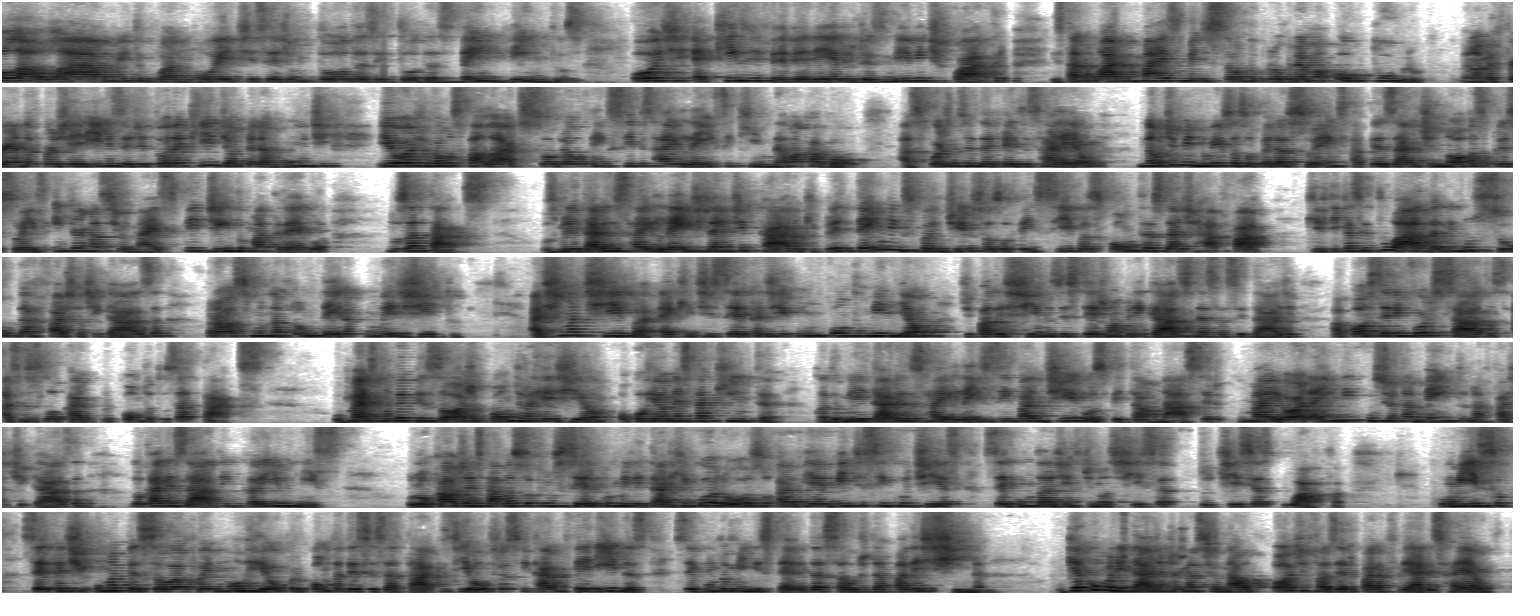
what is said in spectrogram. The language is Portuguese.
Olá, olá, muito boa noite, sejam todas e todas bem-vindos. Hoje é 15 de fevereiro de 2024, está no ar mais uma edição do programa Outubro. Meu nome é Fernanda Forgerini, sou editora aqui de Opera Mundi, e hoje vamos falar sobre a ofensiva israelense que não acabou. As forças de defesa de Israel não diminuem suas operações, apesar de novas pressões internacionais pedindo uma trégua nos ataques. Os militares israelenses já indicaram que pretendem expandir suas ofensivas contra a cidade de Rafah, que fica situada ali no sul da faixa de Gaza, próximo na fronteira com o Egito. A estimativa é que de cerca de 1,1 milhão de palestinos estejam abrigados nessa cidade após serem forçados a se deslocar por conta dos ataques. O mais novo episódio contra a região ocorreu nesta quinta, quando militares israelenses invadiram o Hospital Nasser, o maior ainda em funcionamento na faixa de Gaza, localizado em Khan Yunis. O local já estava sob um cerco militar rigoroso havia 25 dias, segundo a agência de notícia, notícias Wafa. Com isso, cerca de uma pessoa foi morreu por conta desses ataques e outras ficaram feridas, segundo o Ministério da Saúde da Palestina. O que a comunidade internacional pode fazer para frear Israel?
